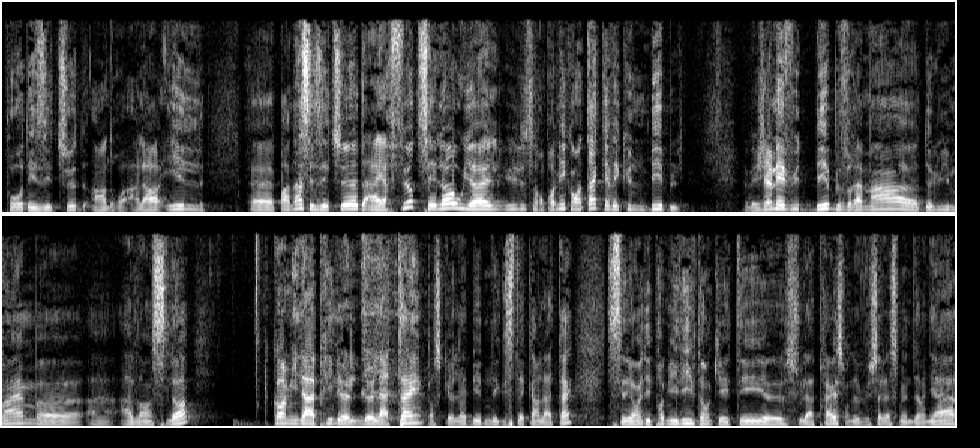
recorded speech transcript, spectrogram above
pour des études en droit. Alors, il, euh, pendant ses études à Erfurt, c'est là où il a eu son premier contact avec une Bible. Il n'avait jamais vu de Bible vraiment euh, de lui-même avant cela. Comme il a appris le, latin, parce que la Bible n'existait qu'en latin, c'est un des premiers livres donc, qui a été sous la presse, on a vu ça la semaine dernière,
